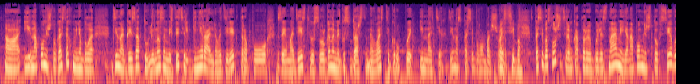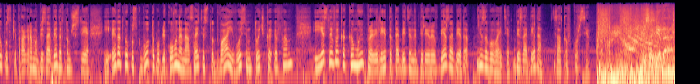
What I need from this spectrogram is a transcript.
А, и напомню, что в гостях у меня была Дина Гайзатулина, заместитель генерального директора по взаимодействию с органами государственной власти группы «Иннотех». Дина, спасибо вам большое. Спасибо. Спасибо слушателям, которые были с нами. Я напомню, что все выпуски программы «Без обеда», в том числе и этот выпуск, будут опубликованы на сайте 102 и 8.fm. Эм. И если вы, как и мы, провели этот обеденный перерыв без обеда, не забывайте, без обеда, зато в курсе. Без обеда.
